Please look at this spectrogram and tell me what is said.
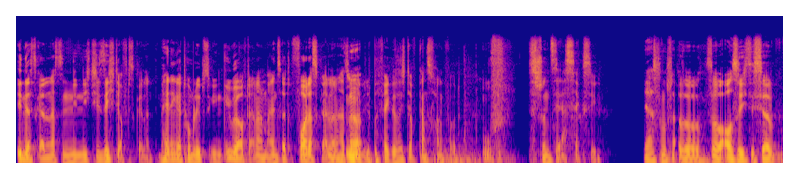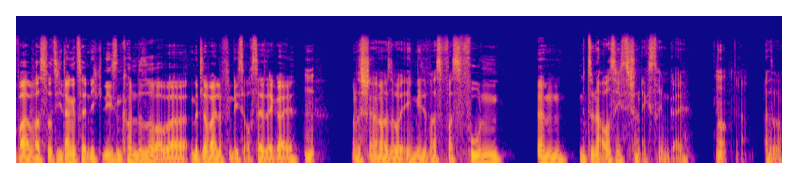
in der Skyline, hast du nie- nicht die Sicht auf die Skyline. Im Henninger Turm lebst du gegenüber auf der anderen Mainseite vor der Skyline, hast du Ja. halt die perfekte Sicht auf ganz Frankfurt. Uff. Das ist schon sehr sexy. Ja, es muss, also so Aussicht ist ja, war was, was ich lange Zeit nicht genießen konnte, so, aber mittlerweile finde ich es auch sehr, sehr geil. Mhm. Und es ist schon Ja. immer so irgendwie was, was Fuden ähm, mit so einer Aussicht ist schon extrem geil. Ja. Also,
